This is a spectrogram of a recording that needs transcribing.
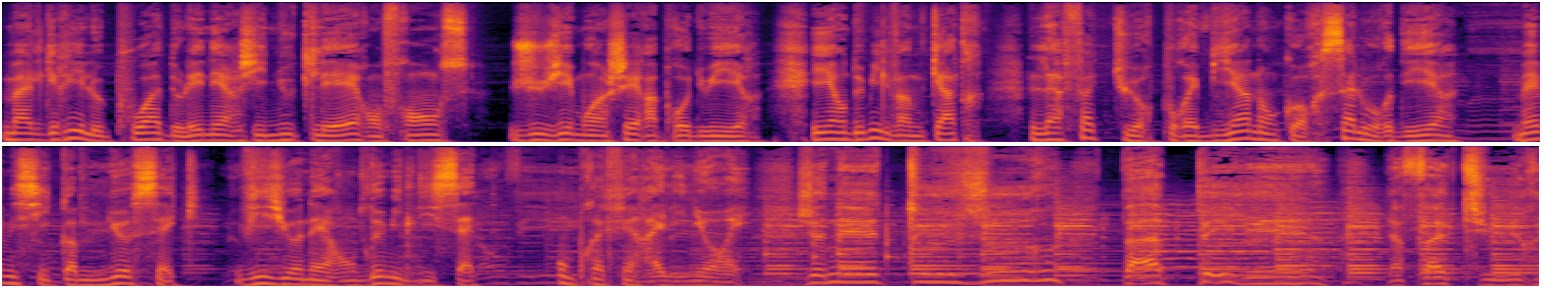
malgré le poids de l'énergie nucléaire en France jugée moins cher à produire. Et en 2024, la facture pourrait bien encore s'alourdir, même si, comme mieux sec, visionnaire en 2017, on préférait l'ignorer. Je n'ai toujours pas payé la facture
